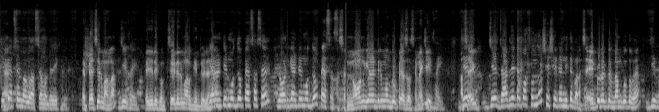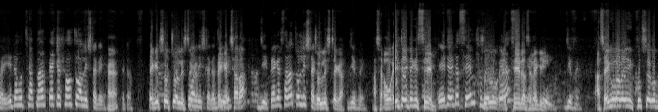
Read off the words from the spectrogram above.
হ্যাঁ। প্যাচের মালও আছে আমাদের এখানে। প্যাচের মাল না? জি ভাই। এই যে দেখুন থ্রেডের মাল কিন্তু এটা? গ্যারান্টির মধ্যেও প্যাচ আছে নন গ্যারান্টির মধ্যেও প্যাচ আছে। আচ্ছা নন গ্যারান্টির মধ্যে প্যাচ আছে নাকি? জি ভাই। আচ্ছা, যে- যার যেটা পছন্দ সে সেটা নিতে পারবে। আচ্ছা এই প্রোডাক্টের দাম কত ভাই? জি ভাই এটা হচ্ছে আপনার প্যাকেট সহ চুয়াল্লিশ টাকায় হ্যাঁ। এটা। প্যাকেট সহ চুয়াল্লিশ টাকা। 44 টাকা, প্যাকেট ছাড়া? জি প্যাকেট ছাড়া চল্লিশ টাকা। চল্লিশ টাকা। জি ভাই। আচ্ছা ও এইটা এটা কি সেম এটা এটা সেম শুধু শুধু এটা প্যাচ, thread আছে নাকি? জি ভাই। আচ্ছা এগুলো ভাই খুচরা কত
